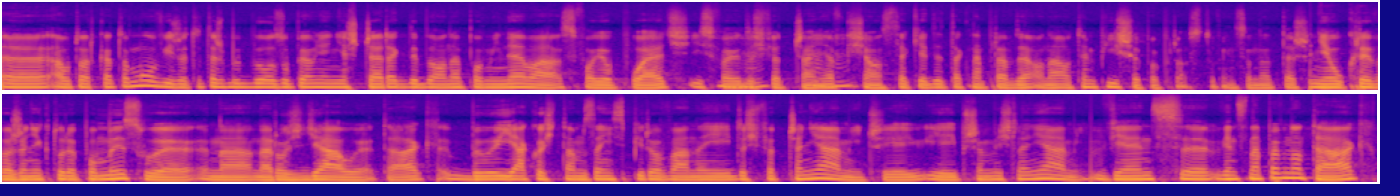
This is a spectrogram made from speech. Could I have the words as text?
e, autorka to mówi, że to też by było zupełnie nieszczere, gdyby ona pominęła swoją płeć i swoje mhm. doświadczenia w mhm. książce, kiedy tak naprawdę ona o tym pisze po prostu. Więc ona też nie ukrywa, że niektóre pomysły na, na rozdziały tak, były jakoś tam zainspirowane jej doświadczeniami czy jej, jej przemyśleniami. Więc, e, więc na pewno tak.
